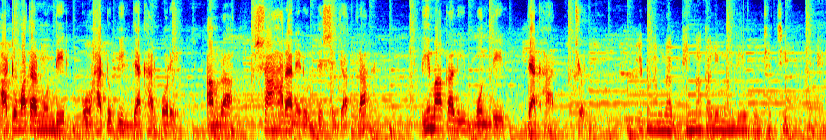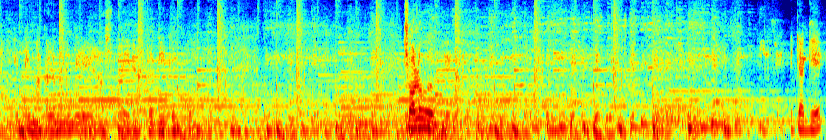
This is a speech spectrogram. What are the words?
হাটু মাতার মন্দির ও হাটু পিক দেখার পরে আমরা সাহারানের উদ্দেশ্যে যাত্রা, ভীমাকালী মন্দির দেখার জন্য। এখন আমরা ভীমাকালী মন্দিরে পৌঁছাচ্ছি ভীমাকালী মন্দিরের রাস্তা এই রাস্তা দিয়ে ঢুকবো। চলো এটা গেট।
